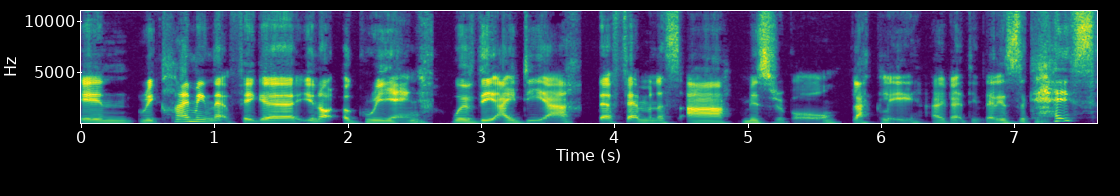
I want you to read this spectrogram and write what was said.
in reclaiming that figure, you're not agreeing with the idea that feminists are miserable. Luckily, I don't think that is the case.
